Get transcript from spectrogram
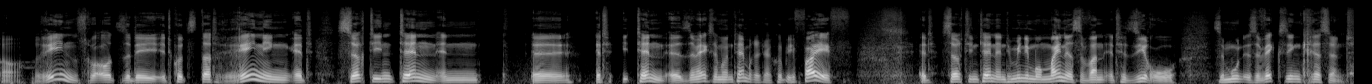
So, rain throughout the day. It could start raining at 1310 and uh, at 10. Uh, the maximum temperature could be 5 at 1310 and minimum minus 1 at 0. The moon is a waxing crescent.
